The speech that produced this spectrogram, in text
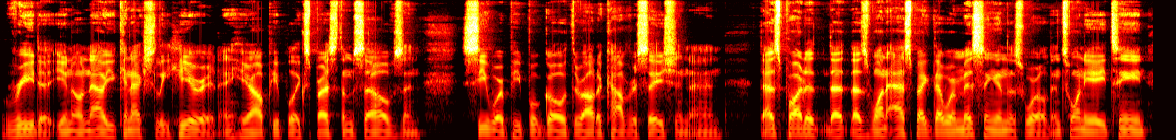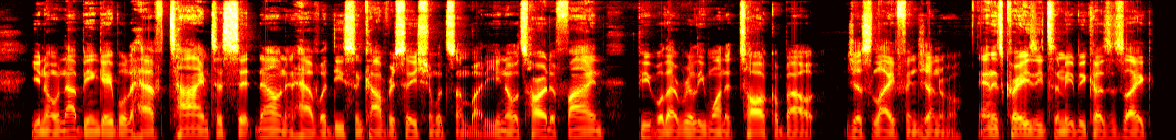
read it. You know, now you can actually hear it and hear how people express themselves and see where people go throughout a conversation and that's part of that that's one aspect that we're missing in this world. In 2018 you know not being able to have time to sit down and have a decent conversation with somebody. You know it's hard to find people that really want to talk about just life in general. And it's crazy to me because it's like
